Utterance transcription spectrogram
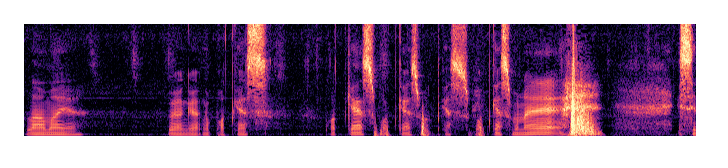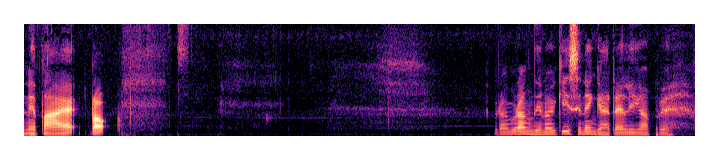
Lama ya, gue nggak ngepodcast, podcast, podcast, podcast, podcast mana? Isine taek tok. Berang-berang dino iki isine nggak ada kabeh.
